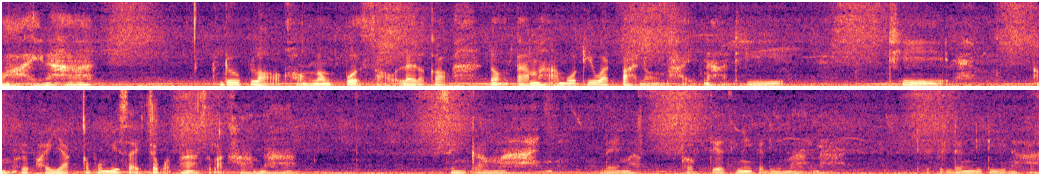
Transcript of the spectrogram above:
วายนะคะ รูปหล่อของหลวงปู่เสาและแล้วก็หลวงตามหาบัวที่วัดป่าหนองไผ่นะคะที่ที่อำเภอพยัคฆ์กระผมวิสัยจังหวัดมหาสารคามนะคะซึ่งก็มาได้มาพบเจอที่นี่ก็ดีมากนะคะ ถือเป็นเรื่องดีๆนะคะ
